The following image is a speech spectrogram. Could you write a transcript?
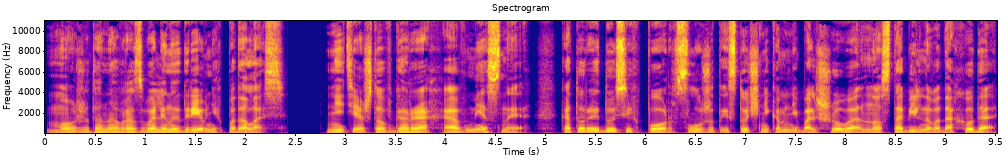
Может, она в развалины древних подалась? Не те, что в горах, а в местные, которые до сих пор служат источником небольшого, но стабильного дохода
